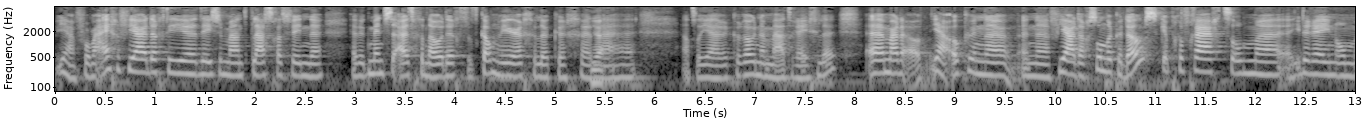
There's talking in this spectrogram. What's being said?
ja, voor mijn eigen verjaardag, die deze maand plaats gaat vinden, heb ik mensen uitgenodigd. Het kan weer gelukkig ja. na aantal jaren coronamaatregelen. Uh, maar ja, ook een, uh, een uh, verjaardag zonder cadeaus. Ik heb gevraagd om iedereen om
